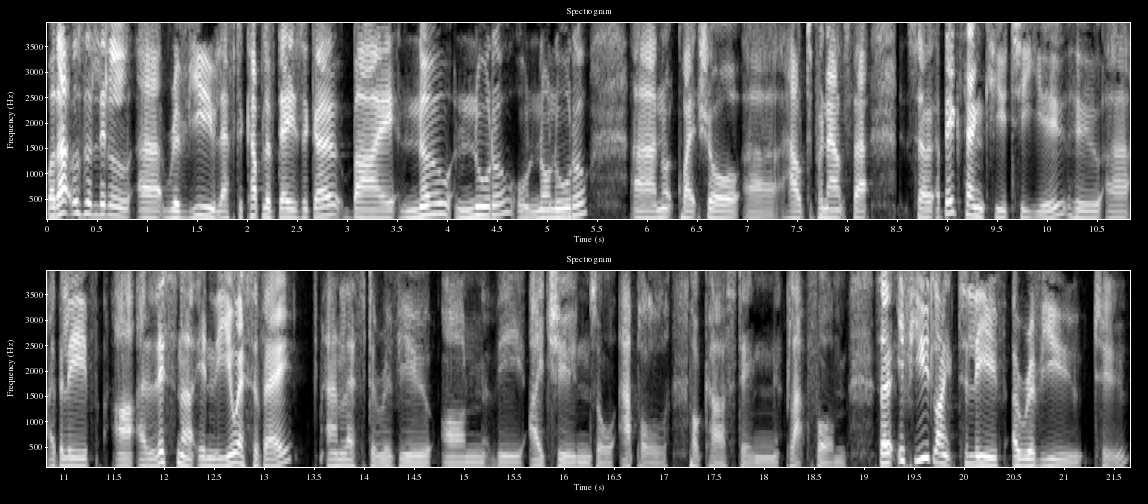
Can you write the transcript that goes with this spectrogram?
Well, that was a little uh, review left a couple of days ago by No Nuro or Nonuro. Uh, I'm not quite sure uh, how to pronounce that. So, a big thank you to you, who uh, I believe are a listener in the US of A and left a review on the iTunes or Apple podcasting platform. So if you'd like to leave a review too,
